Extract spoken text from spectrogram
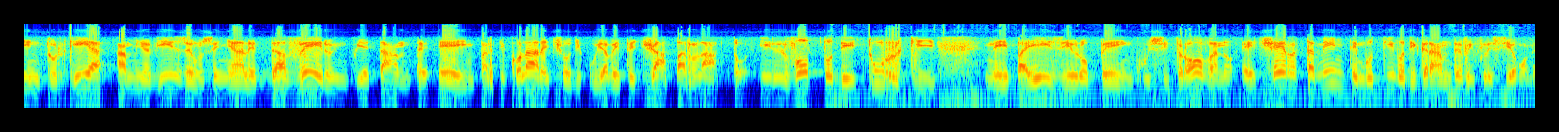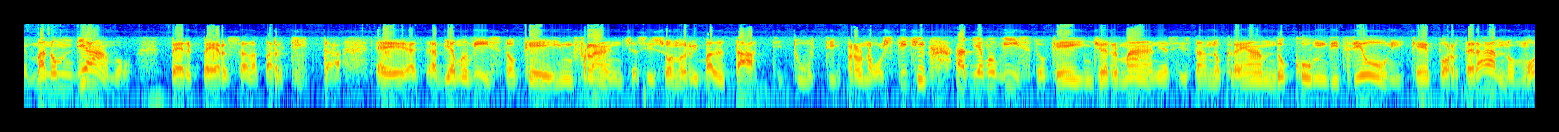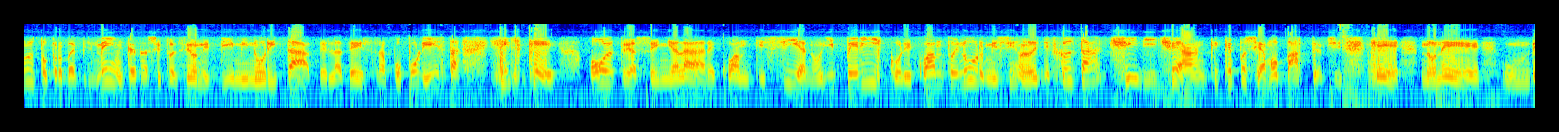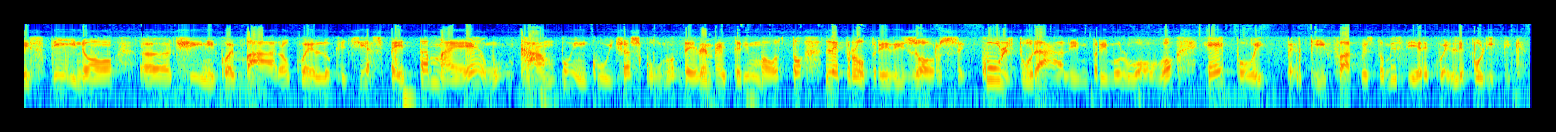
in Turchia, a mio avviso, è un segnale davvero inquietante e in particolare ciò di cui avete già parlato, il voto dei turchi nei paesi europei in cui si trovano è certamente motivo di grande riflessione, ma non diamo per persa la partita. Eh, abbiamo visto che in Francia si sono ribaltati tutti i pronostici, abbiamo visto che in Germania si stanno creando condizioni che porteranno molto probabilmente a una situazione di minorità della destra populista, il che oltre a segnalare quanti siano i pericoli e quanto enormi siano le difficoltà, ci dice anche che possiamo batterci, che non è un destino eh, cinico e baro quello che ci aspetta, ma è un campo in cui ciascuno deve mettere in moto le proprie risorse culturali in primo luogo e poi per chi fa questo mestiere quelle politiche.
